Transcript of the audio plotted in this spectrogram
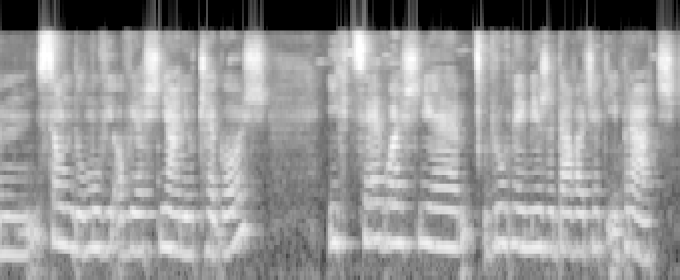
ym, sądu mówi o wyjaśnianiu czegoś i chce właśnie w równej mierze dawać, jak i brać.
